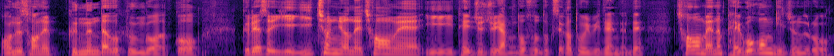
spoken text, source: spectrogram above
어느 선을 긋는다고 그은 것 같고 그래서 이게 2000년에 처음에 이 대주주 양도소득세가 도입이 됐는데 처음에는 100억 원 기준으로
